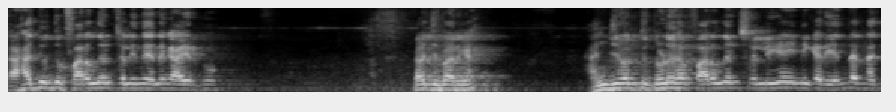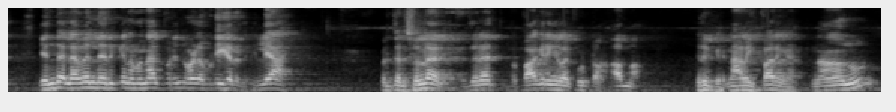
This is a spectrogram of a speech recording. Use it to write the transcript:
தஹஜுத்து ஃபரதுன்னு சொல்லியிருந்தா என்னங்க ஆயிருக்கும்? யோசிச்சு பாருங்க. அஞ்சு வக்து தொழுக ஃபரதுன்னு சொல்லியே இன்னைக்கு அது எந்த ந- எந்த லெவலில் இருக்கு நம்மளால் புரிந்து கொள்ள முடிகிறது இல்லையா? ஒருத்தர் சொல்லார் இதில் இப்போ பார்க்குறீங்களா கூட்டம்? ஆமாம் இருக்குது நாளைக்கு பாருங்க. நானும்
